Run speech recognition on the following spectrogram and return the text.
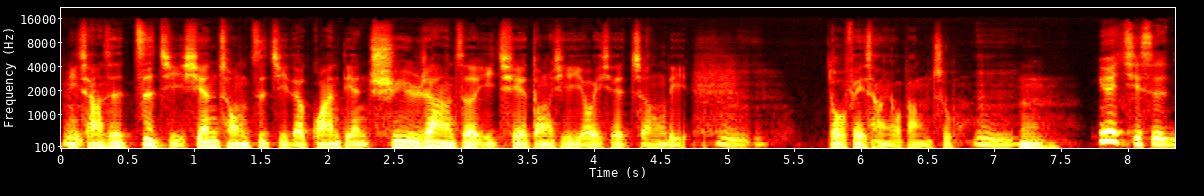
你尝试自己先从自己的观点去让这一切东西有一些整理，嗯，都非常有帮助。嗯。嗯，嗯因为其实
